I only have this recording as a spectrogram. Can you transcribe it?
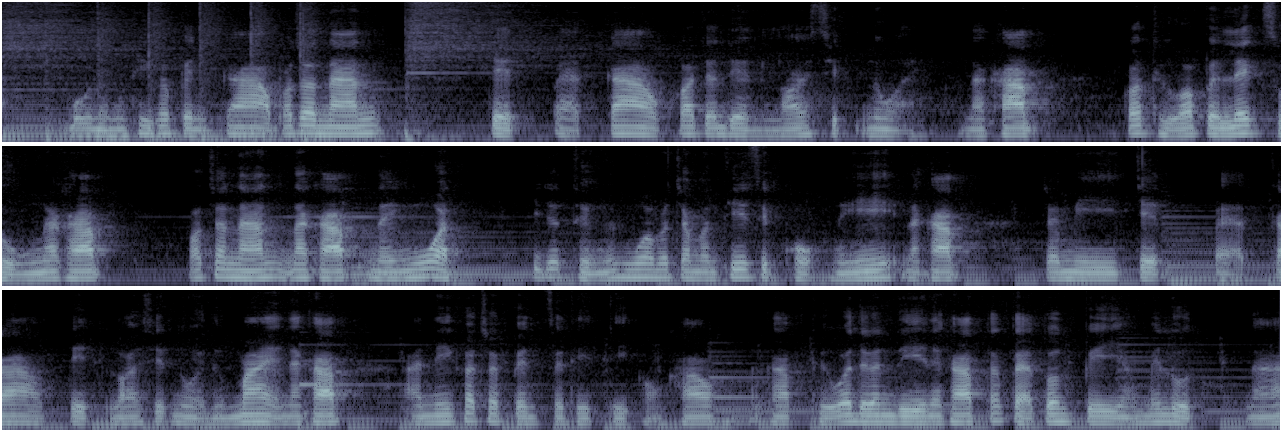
8 บวก1คงที่ก็เป็น 9 เพราะฉะนั้น 7 8 9 ก็จะเด่น 110 หน่วยนะครับ ก็ถือว่าเป็นเลขสูงนะครับ เพราะฉะนั้นนะครับในงวดที่จะถึงงวดประจำวันที่ 16 นี้นะครับ จะมี 7 8 9 ติด 110 หน่วยหรือไม่นะครับ อันนี้ก็จะเป็นสถิติของเขานะครับ ถือว่าเดินดีนะครับ ตั้งแต่ต้นปียังไม่หลุดนะ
